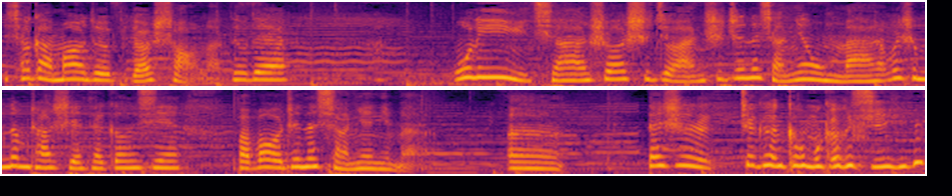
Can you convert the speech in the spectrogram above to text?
小感冒就比较少了，对不对？无理语气啊，说十九啊，你是真的想念我们吗？为什么那么长时间才更新？宝宝，我真的想念你们。嗯，但是这跟更不更新？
